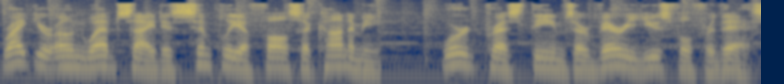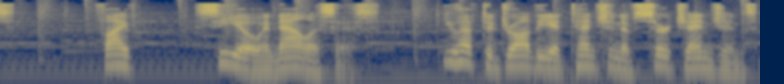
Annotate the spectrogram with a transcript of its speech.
Write your own website is simply a false economy. WordPress themes are very useful for this. 5. SEO analysis. You have to draw the attention of search engines.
